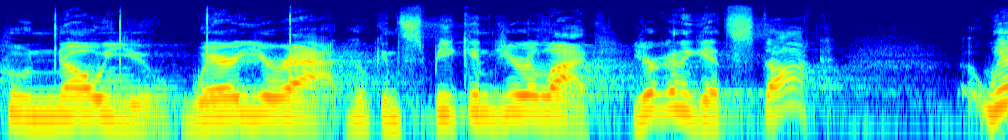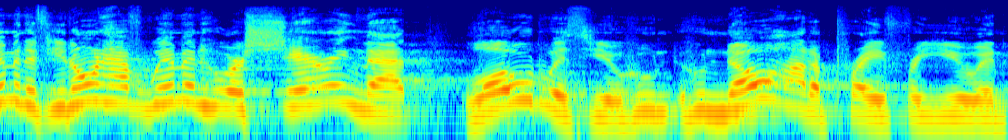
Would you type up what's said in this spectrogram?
who know you, where you're at, who can speak into your life, you're going to get stuck women, if you don't have women who are sharing that load with you, who, who know how to pray for you, and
